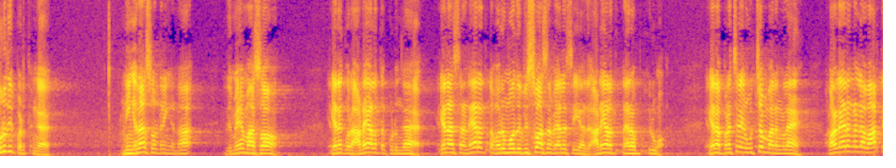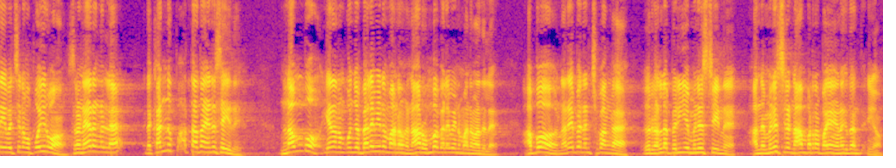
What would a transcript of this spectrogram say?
உறுதிப்படுத்துங்க. நீங்கள் தான் சொல்கிறீங்கன்னா இது மே மாதம் எனக்கு ஒரு அடையாளத்தை கொடுங்க. ஏன்னா சில நேரத்தில் வரும்போது விசுவாசம் வேலை செய்யாது. அடையாளத்துக்கு நேரம் போயிடுவோம் ஏன்னா பிரச்சனையின் உச்சம் பாருங்களேன். பல நேரங்களில் வார்த்தையை வச்சு நம்ம போயிடுவோம் சில நேரங்களில் இந்த கண்ணு பார்த்தா தான் என்ன செய்யுது? நம்பும். ஏன்னா நம்ம கொஞ்சம் பலவீனமானவங்க. நான் ரொம்ப பலவீனமானவன் அதில். அப்போது நிறைய பேர் நினச்சிப்பாங்க இவர் நல்ல பெரிய மினிஸ்ட்ரின்னு. அந்த மினிஸ்ட்ரியில் நான் படுற பயம் எனக்கு தான் தெரியும்.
